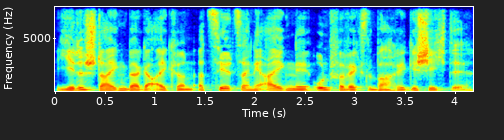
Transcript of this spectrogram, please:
jedes Steigenberger Icon erzählt seine eigene unverwechselbare Geschichte.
